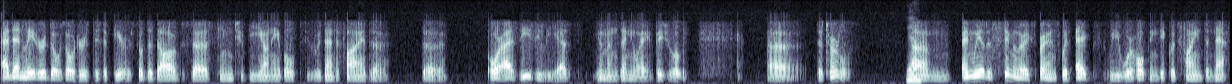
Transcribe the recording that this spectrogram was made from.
And then later, those odors disappear, so the dogs uh, seem to be unable to identify the, the, or as easily as humans anyway, visually, uh, the turtles. Yeah. Um, and we had a similar experience with eggs. We were hoping they could find the nest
